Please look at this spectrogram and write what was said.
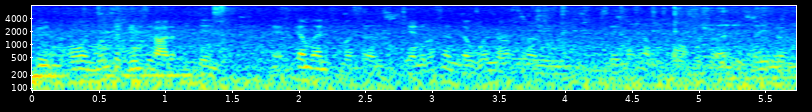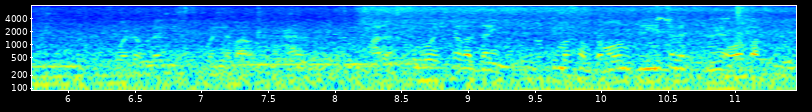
في ان هو المنتج ينزل على فدان آه، كام ألف مثلا يعني مثلا لو قلنا مثلا زي مثلا 15000 زي ده ولا قليل ولا معقول على أساس إن هو يشتغل دايما يبقى في مثلا ضمان دي ثلاث سنين أو أربع سنين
